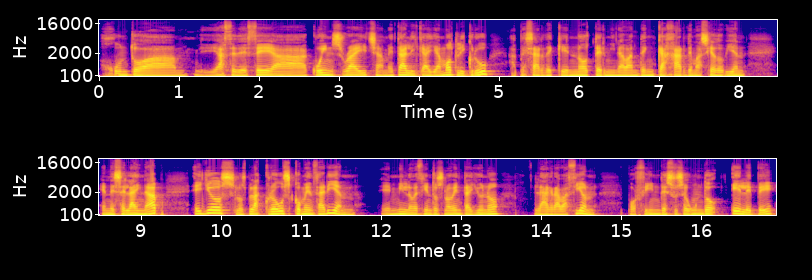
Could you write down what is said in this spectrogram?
junto a eh, ACDC, a Queen's Rage, a Metallica y a Motley Crue, a pesar de que no terminaban de encajar demasiado bien en ese line-up, ellos, los Black Crows, comenzarían en 1991 la grabación por fin de su segundo LP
